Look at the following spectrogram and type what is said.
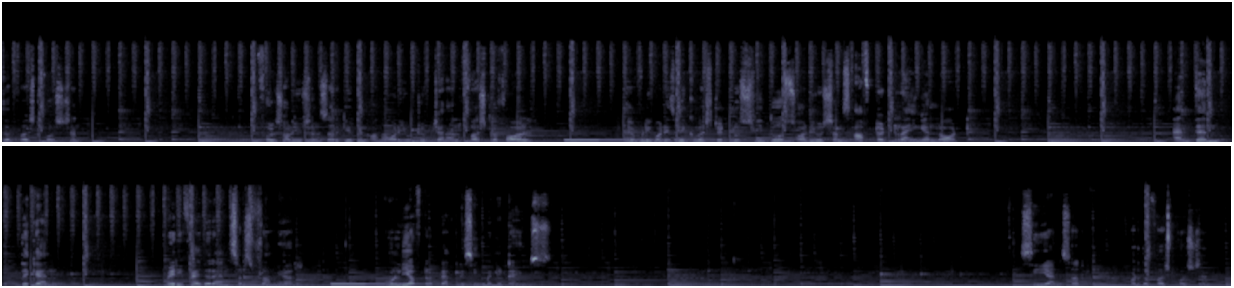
the first question. Full solutions are given on our YouTube channel. First of all, everyone is requested to see those solutions after trying a lot. And then they can verify their answers from here. Only after practicing many times. See answer for the first question.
